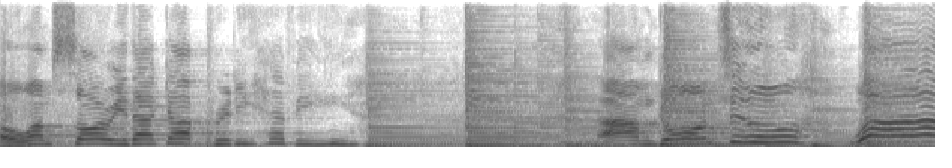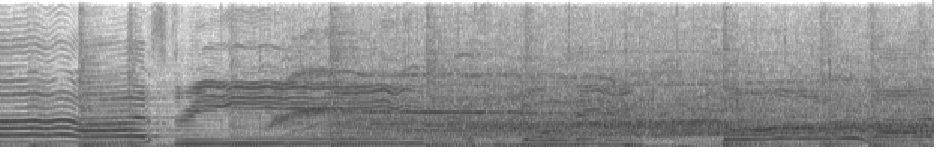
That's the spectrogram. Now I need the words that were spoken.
Oh, I'm sorry, that got pretty heavy. I'm going to Wyse 3. It's the only door I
